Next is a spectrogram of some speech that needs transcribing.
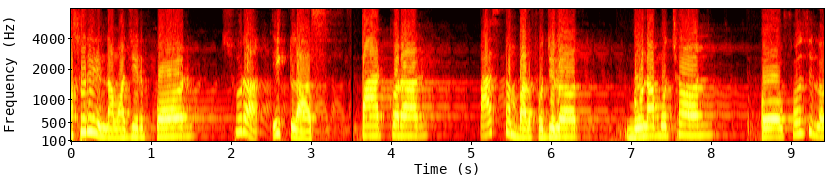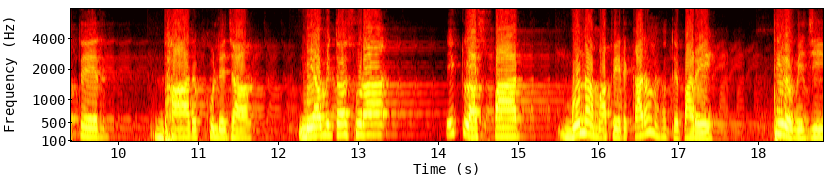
আসরের নামাজের পর সুরা ইকলাস পাঠ করার পাঁচ নম্বর ফজিলত, গুণামোচন ও ফজিলতের ধার খুলে যা। নিয়মিত সুরা ইকলাস পাঠ গুণা মাপের কারণ হতে পারে। তিরমিজি,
